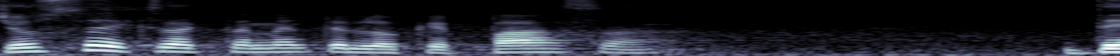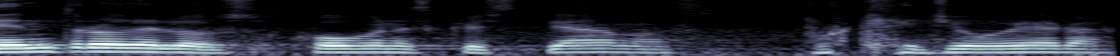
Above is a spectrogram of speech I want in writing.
Yo sé exactamente lo que pasa dentro de los jóvenes cristianos, porque yo era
